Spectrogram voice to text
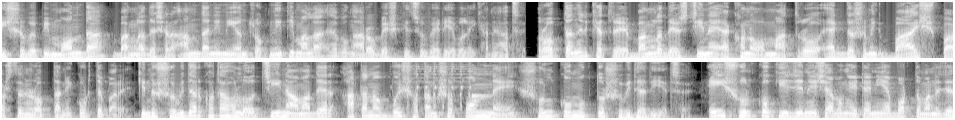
বিশ্বব্যাপী মন্দা, বাংলাদেশের আমদানি নিয়ন্ত্রক নীতিমালা এবং আরও বেশ কিছু ভেরিয়েবল এখানে আছে। রপ্তানির ক্ষেত্রে বাংলাদেশ চীনে এখনও মাত্র এক দশমিক বাইশ পার্সেন্ট রপ্তানি করতে পারে। কিন্তু সুবিধার কথা হলো, চীন আমাদের আটানব্বই শতাংশ পণ্যে শুল্কমুক্ত সুবিধা দিয়েছে। এই শুল্ক কি জিনিস এবং এটা নিয়ে বর্তমানে যে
